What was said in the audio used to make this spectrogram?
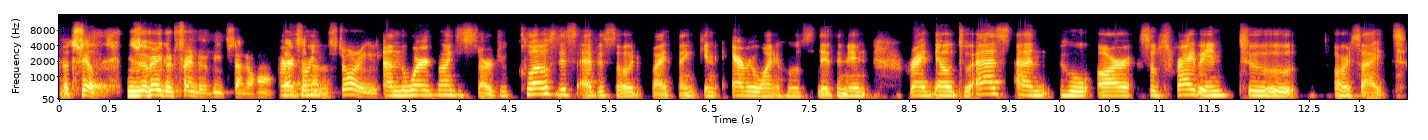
But still, he's a very good friend of Yves Saint Laurent. That's going, another story. And we're going to start to close this episode by thanking everyone who's listening right now to us and who are subscribing to our site.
